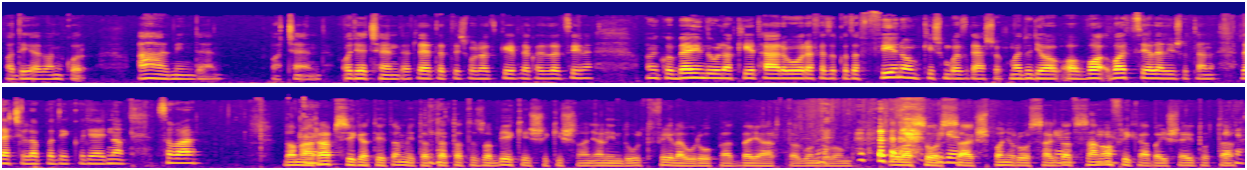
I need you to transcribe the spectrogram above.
a délbe, amikor áll minden, a csend. Hogy a csendet, lehetett is volna képnek az a címe. Amikor beindulnak két-három óra, ezek az a finom kis mozgások, majd ugye a, a vadszéllel is utána lecsillapodik ugye egy nap. Szóval de már Rápszigetét említette, tehát ez a békési kislány elindult, fél Európát bejárta, gondolom, Olaszország, Spanyolország, igen, de aztán igen. Afrikába is eljutottál. Igen.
